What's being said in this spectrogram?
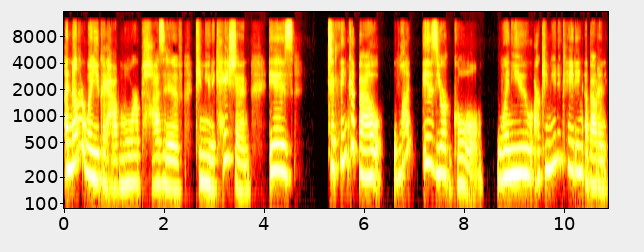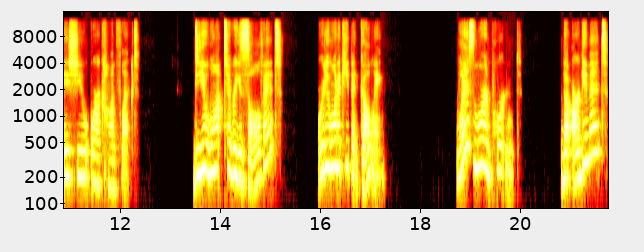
Another way you could have more positive communication is to think about what is your goal when you are communicating about an issue or a conflict? Do you want to resolve it or do you want to keep it going? What is more important, the argument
